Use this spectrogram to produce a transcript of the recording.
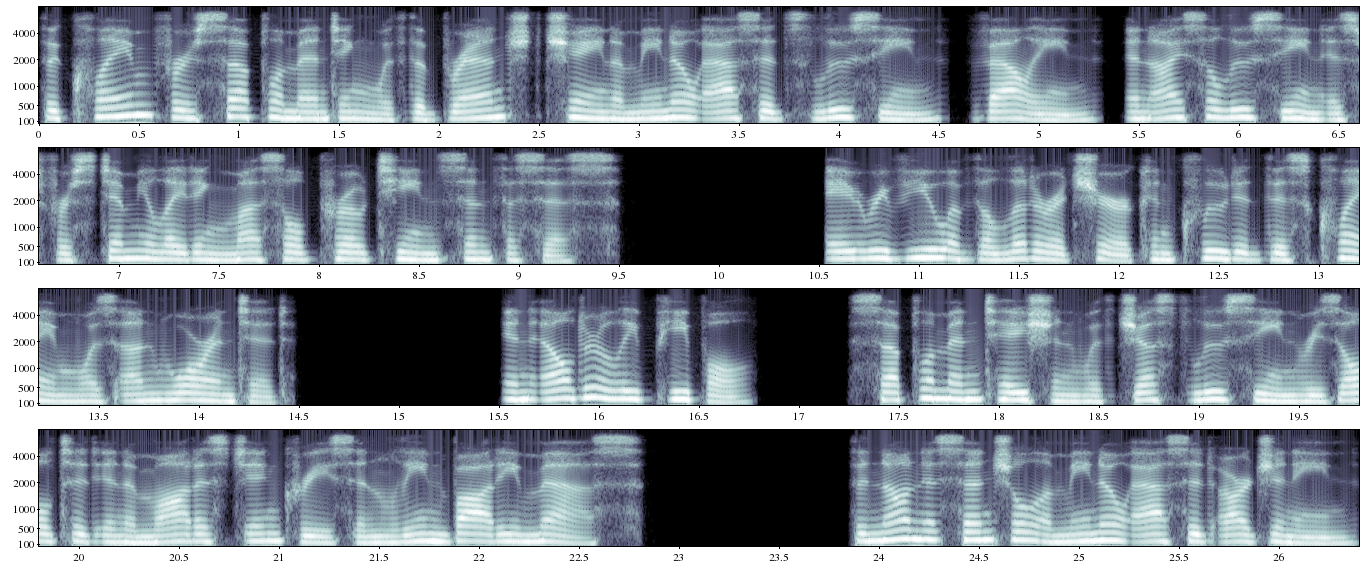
The claim for supplementing with the branched chain amino acids leucine, valine, and isoleucine is for stimulating muscle protein synthesis. A review of the literature concluded this claim was unwarranted. In elderly people, supplementation with just leucine resulted in a modest increase in lean body mass. The non-essential amino acid arginine,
